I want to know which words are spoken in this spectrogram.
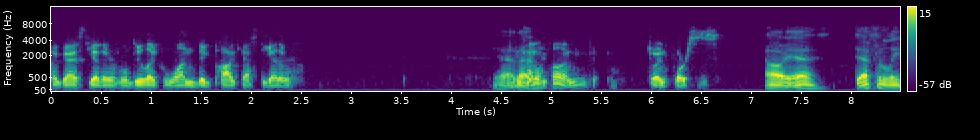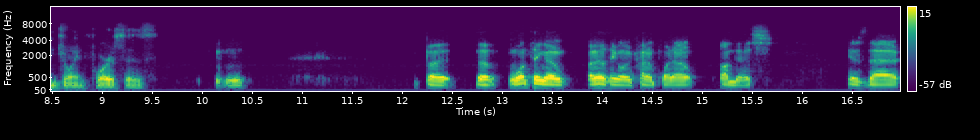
of guys together. We'll do like one big podcast together. Yeah, that's kind of fun. Join forces. Oh yeah, definitely join forces. Mm-hmm. But the one thing, I, another thing I want to kind of point out on this is that,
